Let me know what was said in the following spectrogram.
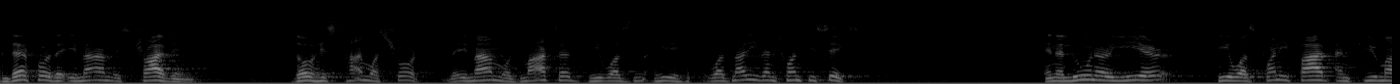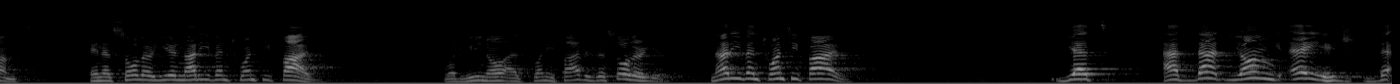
And therefore the Imam is striving, though his time was short. The Imam was martyred, he was, he was not even 26. In a lunar year, he was 25 and few months. In a solar year, not even 25. What we know as 25 is a solar year. Not even 25. Yet, at that young age, the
